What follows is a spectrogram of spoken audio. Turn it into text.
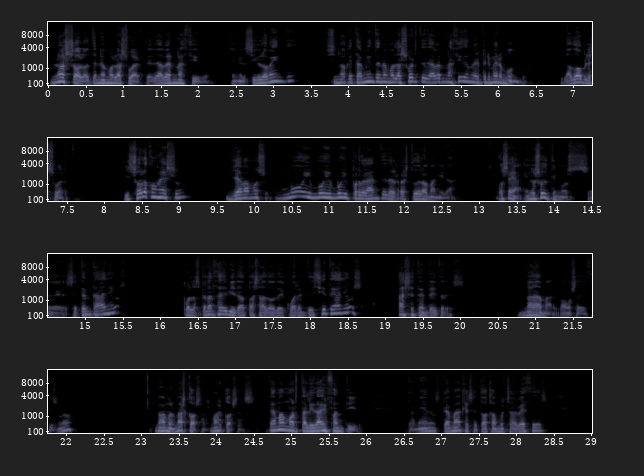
No solo tenemos la suerte de haber nacido en el siglo XX, sino que también tenemos la suerte de haber nacido en el primer mundo. La doble suerte. Y solo con eso ya vamos muy, muy, muy por delante del resto de la humanidad. O sea, en los últimos 70 eh, años, pues la esperanza de vida ha pasado de 47 años a 73. Nada mal, vamos a decir, ¿no? Vamos, más cosas, más cosas. Tema mortalidad infantil. También es un tema que se toca muchas veces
